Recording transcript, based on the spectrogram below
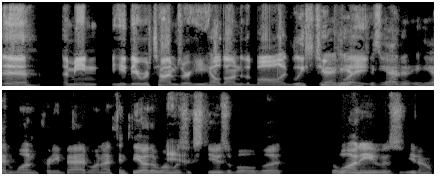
Eh, I mean, he, there were times where he held onto the ball, at least two yeah, he plays. Had, he had he had one pretty bad one. I think the other one was excusable, but the one he was, you know,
